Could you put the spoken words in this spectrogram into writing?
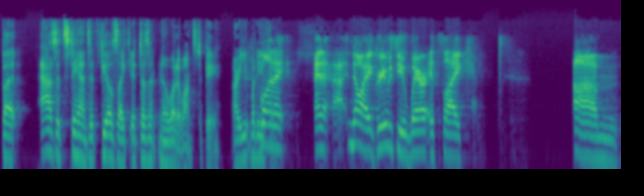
But as it stands, it feels like it doesn't know what it wants to be. Are you, what do you well, and? I and I, no, I agree with you. Where it's like, um,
